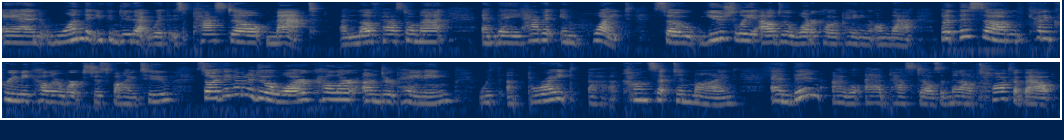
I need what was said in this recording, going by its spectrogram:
And one that you can do that with is Pastelmat. I love Pastelmat and they have it in white. So usually I'll do a watercolor painting on that. But this um, kind of creamy color works just fine too. So I think I'm going to do a watercolor underpainting with a bright uh, concept in mind. And then I will add pastels and then I'll talk about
